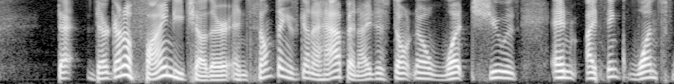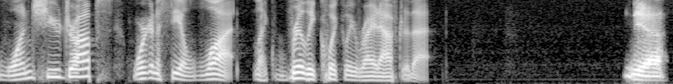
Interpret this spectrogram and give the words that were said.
that they're gonna find each other and something's gonna happen. I just don't know what shoe is. And I think once one shoe drops, we're gonna see a lot like really quickly right after that. Yeah.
